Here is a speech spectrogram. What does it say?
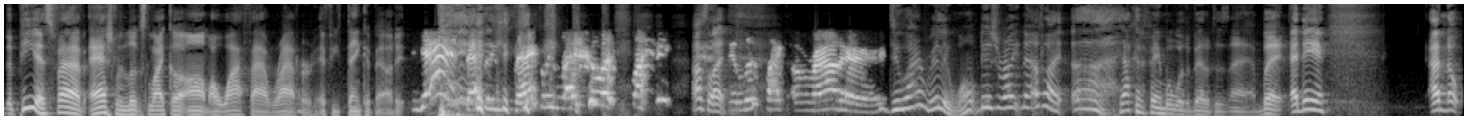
the PS5 actually looks like a um a Wi-Fi router if you think about it. yes, that's exactly what it looks like. I was like, It looks like a router. do I really want this right now? I was like, ugh, y'all could have came up with a better design. But and then I know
